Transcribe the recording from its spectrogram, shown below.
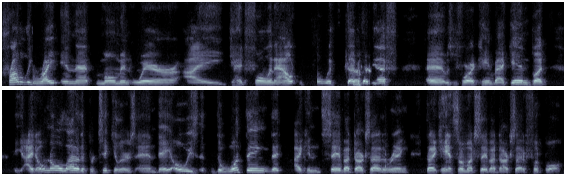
probably right in that moment where I had fallen out with Sure. WWF. And it was before I came back in, but I don't know a lot of the particulars. And they always, the one thing that I can say about Dark Side of the Ring that I can't so much say about Dark Side of Football.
